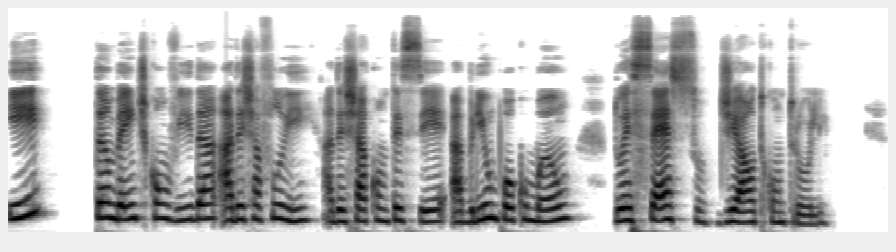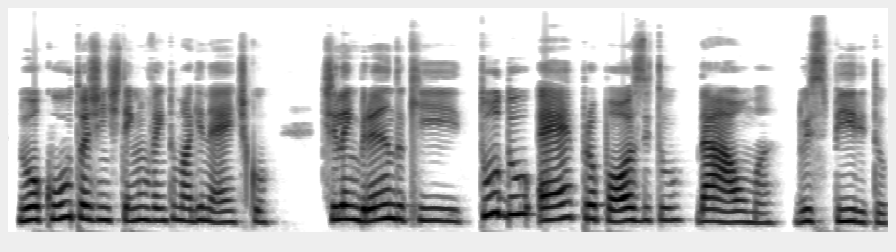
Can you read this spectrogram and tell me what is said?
e também te convida a deixar fluir, a deixar acontecer, abrir um pouco mão do excesso de autocontrole. No oculto, a gente tem um vento magnético, te lembrando que tudo é propósito da alma, do espírito,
